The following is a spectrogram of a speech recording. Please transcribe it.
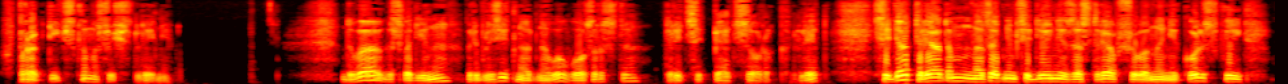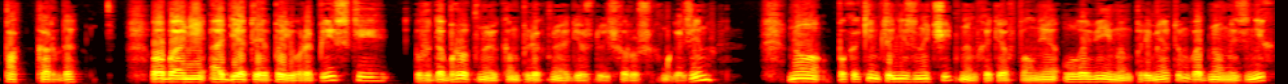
в практическом осуществлении. Два господина приблизительно одного возраста, 35-40 лет, сидят рядом на заднем сиденье застрявшего на Никольской Паккарда. Оба они одетые по-европейски в добротную комплектную одежду из хороших магазинов, но по каким-то незначительным, хотя вполне уловимым приметам в одном из них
